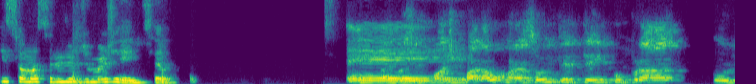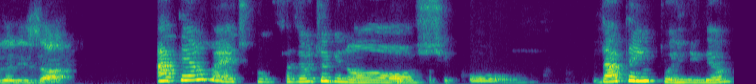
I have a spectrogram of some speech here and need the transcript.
Isso é uma cirurgia de emergência. Aí você É, pode parar o coração e ter tempo para organizar. Até o médico fazer o diagnóstico. Dá tempo, entendeu?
